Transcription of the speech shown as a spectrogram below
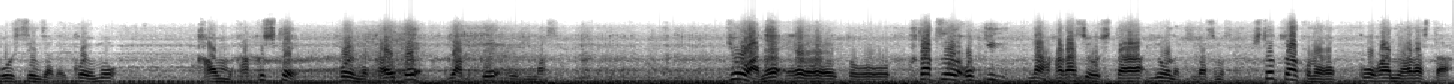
ボイスチェンジャーで声も顔も隠して声も変えてやっております。今日はね、えー、と2つ大きな話をしたような気がします。1つはこの後半に話した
